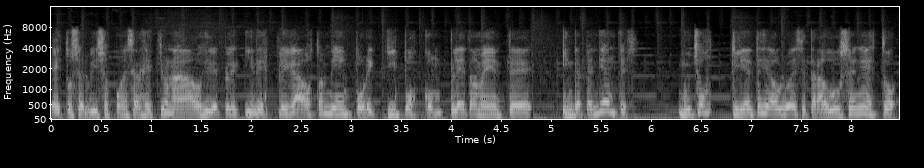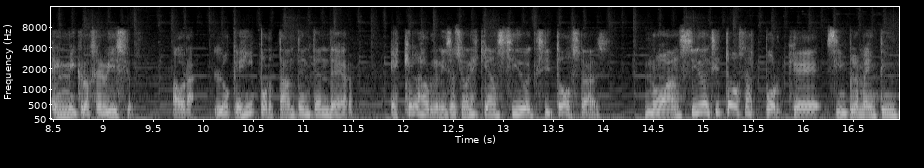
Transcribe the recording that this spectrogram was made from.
Estos servicios pueden ser gestionados y desplegados también por equipos completamente independientes. Muchos clientes de AWS traducen esto en microservicios. Ahora, lo que es importante entender es que las organizaciones que han sido exitosas no han sido exitosas porque simplemente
